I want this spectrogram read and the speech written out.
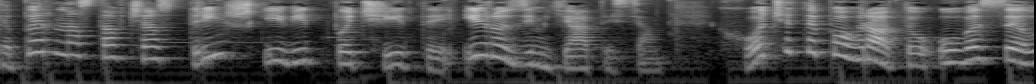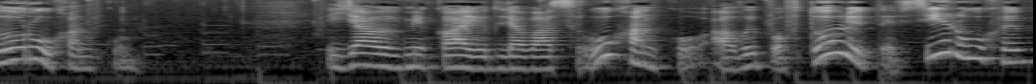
тепер настав час трішки відпочити і розім'ятися. Хочете пограти у веселу руханку? Я вмікаю для вас руханку, а ви повторюйте всі рухи.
